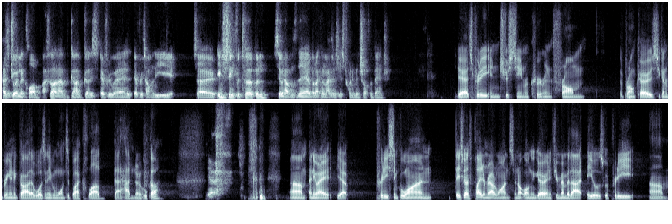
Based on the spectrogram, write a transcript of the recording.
has joined the club. I feel like that guy goes everywhere every time of the year. So interesting for Turpin. See what happens there, but I can imagine it's just 20 minutes off the bench. Yeah, it's pretty interesting recruitment from the Broncos. You're going to bring in a guy that wasn't even wanted by a club that had no hooker. Yeah. Um, anyway, yeah, pretty simple one. These guys played in round one, so not long ago. And if you remember that, Eels were pretty um,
